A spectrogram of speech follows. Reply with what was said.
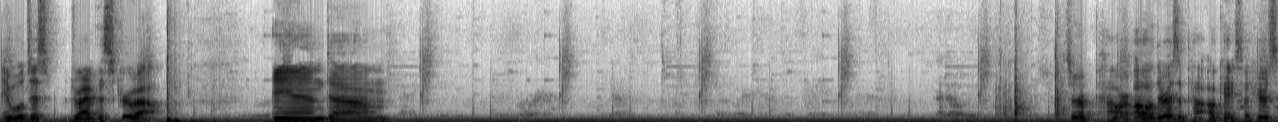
It will just drive the screw out. And um, is there a power? Oh, there is a power. Okay, so here's.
